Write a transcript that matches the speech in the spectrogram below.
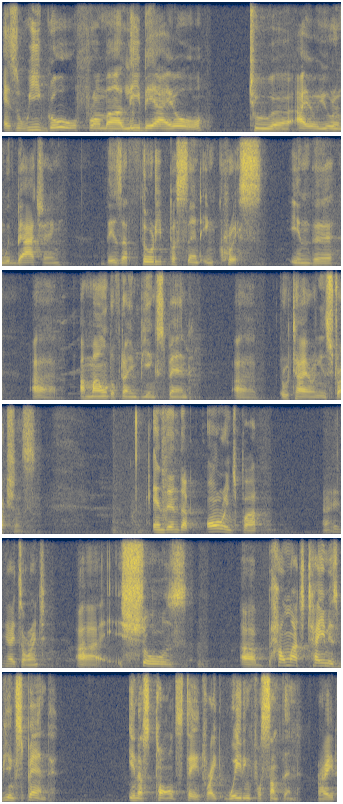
as we go from uh, libIO to uh, IO Uring with batching, there's a 30% increase in the uh, amount of time being spent uh, retiring instructions. And then that orange part, uh, it's orange, shows uh, how much time is being spent in a stalled state, right, waiting for something, right?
